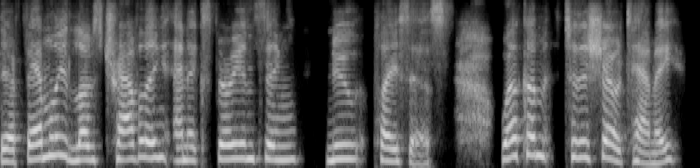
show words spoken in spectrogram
Their family loves traveling and experiencing new places. Welcome to the show, Tammy.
